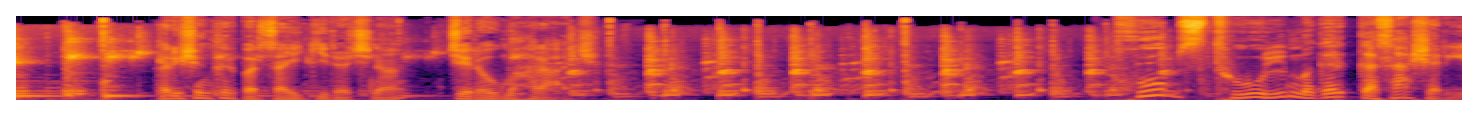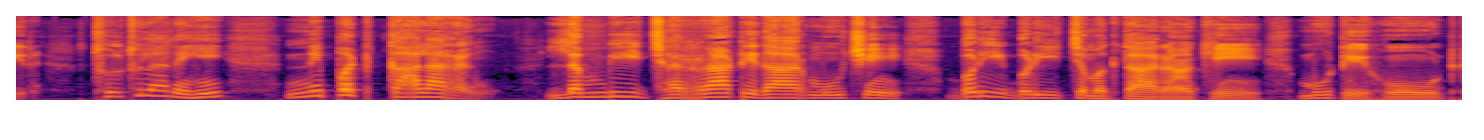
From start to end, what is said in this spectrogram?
हरिशंकर परसाई की रचना चिरऊ महाराज। खूब स्थूल मगर कसा शरीर, थुलथुला नहीं, निपट काला रंग, लंबी झर्राटेदार मूछें बड़ी बड़ी चमकदार आँखें, मोटे होंठ,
